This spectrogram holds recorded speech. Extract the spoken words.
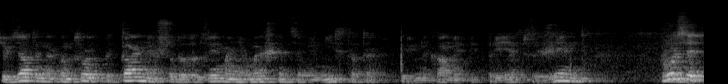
чи взяти на контроль питання щодо дотримання мешканцями міста та керівниками підприємств режиму. Просять,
